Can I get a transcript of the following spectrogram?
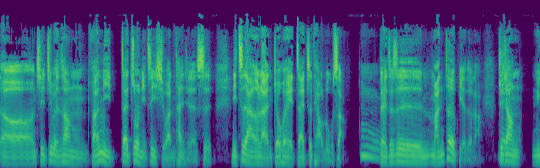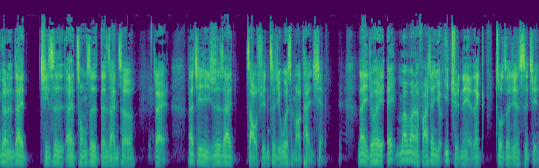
呃，其实基本上，反正你在做你自己喜欢探险的事，你自然而然就会在这条路上。嗯，对，这是蛮特别的啦。就像你可能在。骑士，呃，从事登山车，对，那其实你就是在找寻自己为什么要探险，那你就会，哎，慢慢的发现有一群人也在做这件事情。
